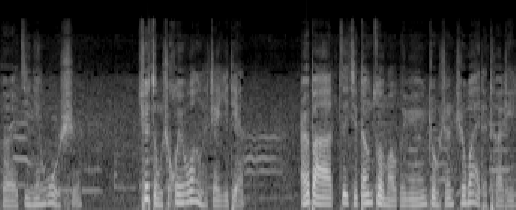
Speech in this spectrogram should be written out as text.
和纪念物时，却总是会忘了这一点，而把自己当做某个芸芸众生之外的特例，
